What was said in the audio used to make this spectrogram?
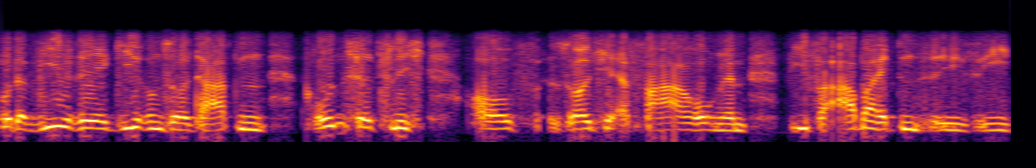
oder wie reagieren Soldaten grundsätzlich auf solche Erfahrungen? Wie verarbeiten sie sie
